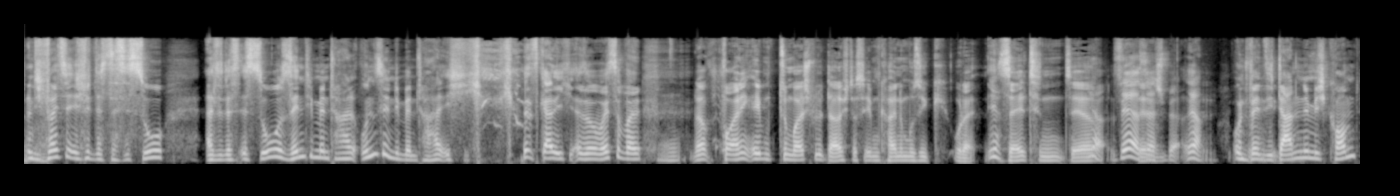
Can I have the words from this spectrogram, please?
Und ich weiß nicht, ich finde, das, das ist so, also das ist so sentimental, unsentimental. Ich, ich, ich kann das gar nicht, also weißt du, weil, ja, vor allen Dingen eben zum Beispiel dadurch, dass eben keine Musik oder Ja. selten sehr, ja, sehr, sehr schwer, ja. Und wenn sie dann nämlich kommt,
